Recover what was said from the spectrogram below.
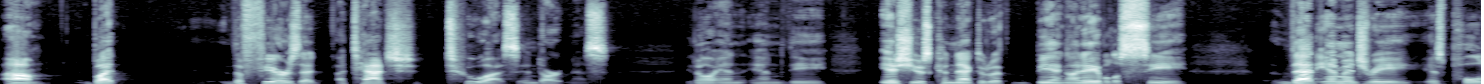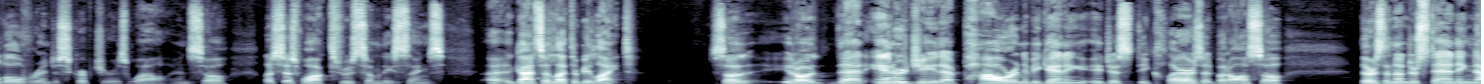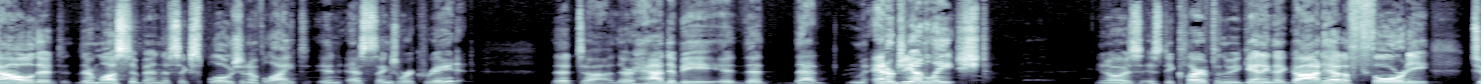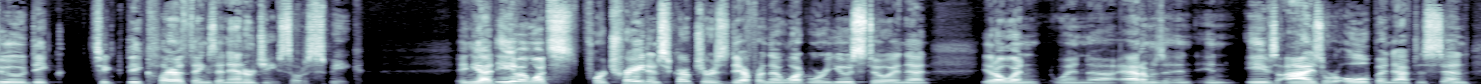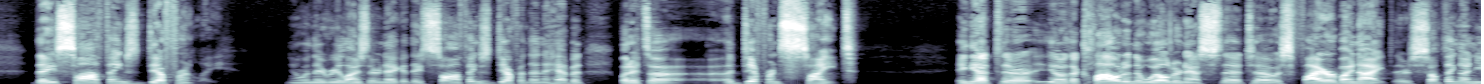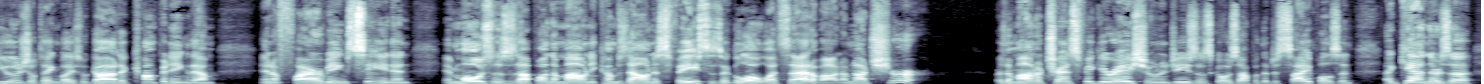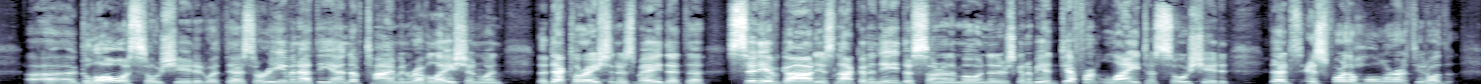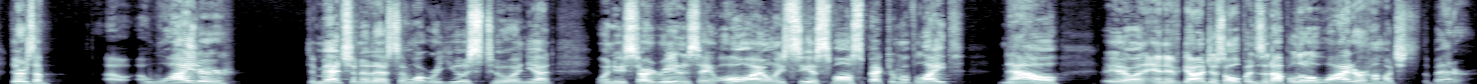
Um, but the fears that attach to us in darkness, you know, and, and the issues connected with being unable to see, that imagery is pulled over into Scripture as well. And so, Let's just walk through some of these things. Uh, God said, Let there be light. So, you know, that energy, that power in the beginning, it just declares it, but also there's an understanding now that there must have been this explosion of light in, as things were created. That uh, there had to be it, that, that energy unleashed, you know, is, is declared from the beginning, that God had authority to de- to declare things in energy, so to speak. And yet, even what's portrayed in Scripture is different than what we're used to, in that, you know, when, when uh, Adam's and, Eve's eyes were opened after sin, they saw things differently. You know, when they realized they're naked, they saw things different than they had been, but it's a, a different sight. And yet, the, you know, the cloud in the wilderness that uh, was fire by night, there's something unusual taking place with God accompanying them and a fire being seen. And, and Moses is up on the mountain. He comes down, his face is aglow. What's that about? I'm not sure. Or the Mount of Transfiguration when Jesus goes up with the disciples. And again, there's a, a, a glow associated with this. Or even at the end of time in Revelation when the declaration is made that the city of God is not going to need the sun or the moon, that there's going to be a different light associated that is for the whole earth. You know, there's a, a, a wider dimension of this than what we're used to, and yet when you start reading and saying, oh, I only see a small spectrum of light now, you know, and if God just opens it up a little wider, how much the better?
